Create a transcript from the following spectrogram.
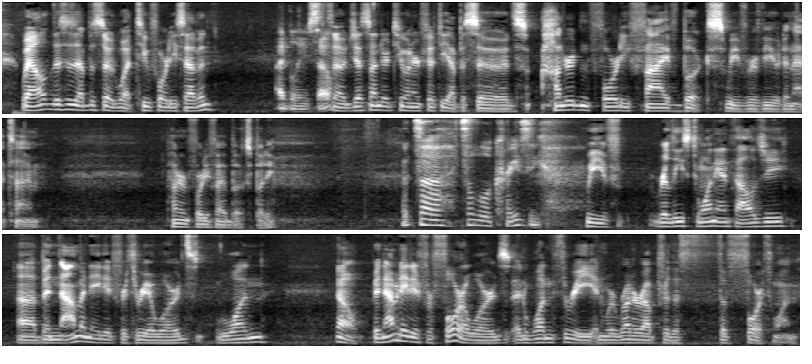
well, this is episode, what, 247? I believe so. So just under 250 episodes, 145 books we've reviewed in that time. 145 books, buddy. That's uh, it's a little crazy. we've released one anthology, uh, been nominated for three awards, one, no, been nominated for four awards and won three, and we're runner up for the the fourth one.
